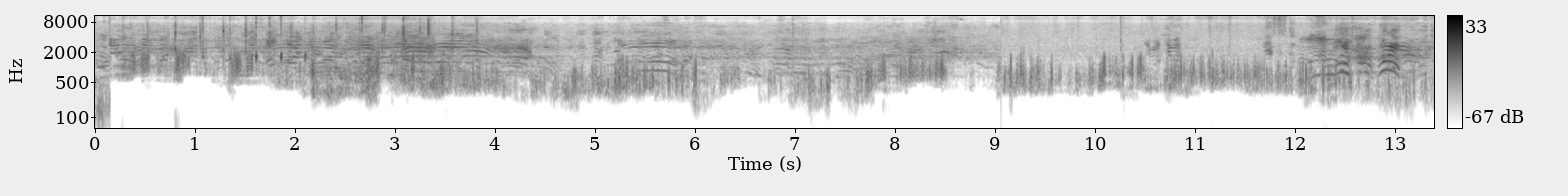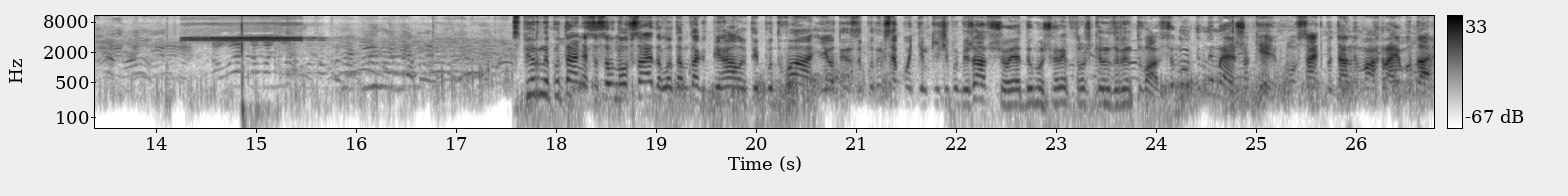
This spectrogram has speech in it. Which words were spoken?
Спірне питання стосовно офсайду, але там так бігали типу два, і один зупинився, потім кінче побіжав, що я думаю, що Реп трошки не зорієнтувався. Ну, тим не менш, окей, офсайд питань нема, граємо далі.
